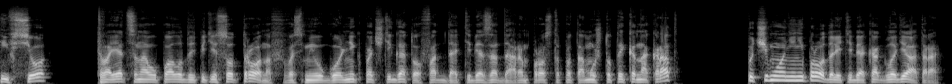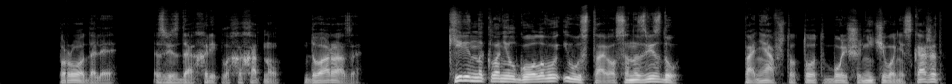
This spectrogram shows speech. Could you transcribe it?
«И все? Твоя цена упала до 500 тронов, восьмиугольник почти готов отдать тебя за даром просто потому, что ты конократ? Почему они не продали тебя как гладиатора?» «Продали», — звезда хрипло хохотнул. «Два раза». Кирин наклонил голову и уставился на звезду. Поняв, что тот больше ничего не скажет,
